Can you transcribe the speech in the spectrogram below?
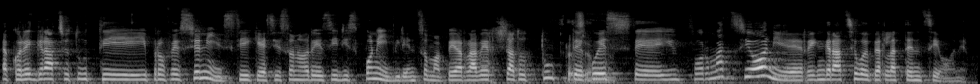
Ecco, ringrazio tutti i professionisti che si sono resi disponibili insomma, per averci dato tutte queste informazioni e ringrazio voi per l'attenzione.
